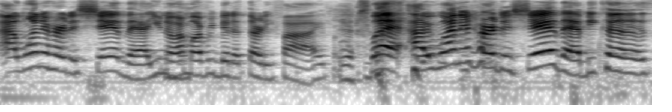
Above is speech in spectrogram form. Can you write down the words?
I wanted her to share that. You know, Mm-hmm. I'm every bit of 35. But I wanted her to share that because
